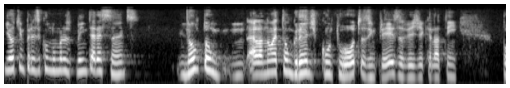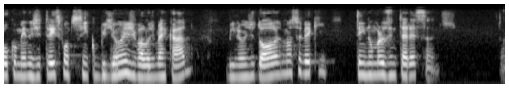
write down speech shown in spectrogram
E outra empresa com números bem interessantes, não tão, ela não é tão grande quanto outras empresas, veja que ela tem pouco menos de 3,5 bilhões de valor de mercado, bilhões de dólares, mas você vê que tem números interessantes. Tá?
